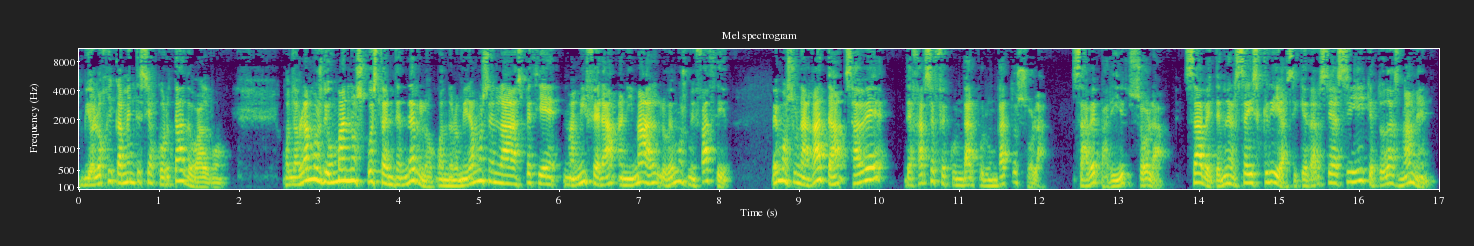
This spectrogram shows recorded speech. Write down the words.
Biológicamente se ha cortado algo. Cuando hablamos de humanos cuesta entenderlo. Cuando lo miramos en la especie mamífera, animal, lo vemos muy fácil. Vemos una gata, sabe dejarse fecundar por un gato sola, sabe parir sola, sabe tener seis crías y quedarse así y que todas mamen,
